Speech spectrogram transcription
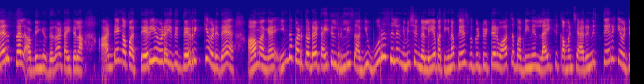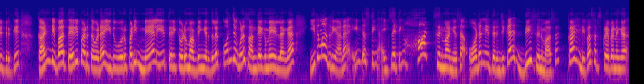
மெர்சல் அப்படிங்கிறது தான் டைட்டிலாம் அடேங்கப்பா தெரிய விட இது தெரிக்க விடுதே. ஆமாங்க. இந்த படத்தோட டைட்டில் ரிலீஸ் ஆகி ஒரு சில நிமிஷங்கள்லேயே பார்த்தீங்கன்னா ஃபேஸ்புக்கு ட்விட்டர் வாட்ஸ்அப் அப்படின்னு லைக் கமெண்ட் ஷேருன்னு தெரிக்க விட்டுட்டு இருக்கு. கண்டிப்பாக தெரி படத்தை விட இது ஒரு படி மேலேயே தெரிக்க விடும் அப்படிங்கிறதுல கொஞ்சம் கூட சந்தேகமே இல்லைங்க. இது மாதிரியான இன்ட்ரெஸ்டிங் எக்ஸைட்டிங் ஹாட் சினிமா நியூஸை உடனே தெரிஞ்சுக்க தி சினிமாஸை கண்டிப்பாக சப்ஸ்கிரைப் பண்ணுங்கள்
